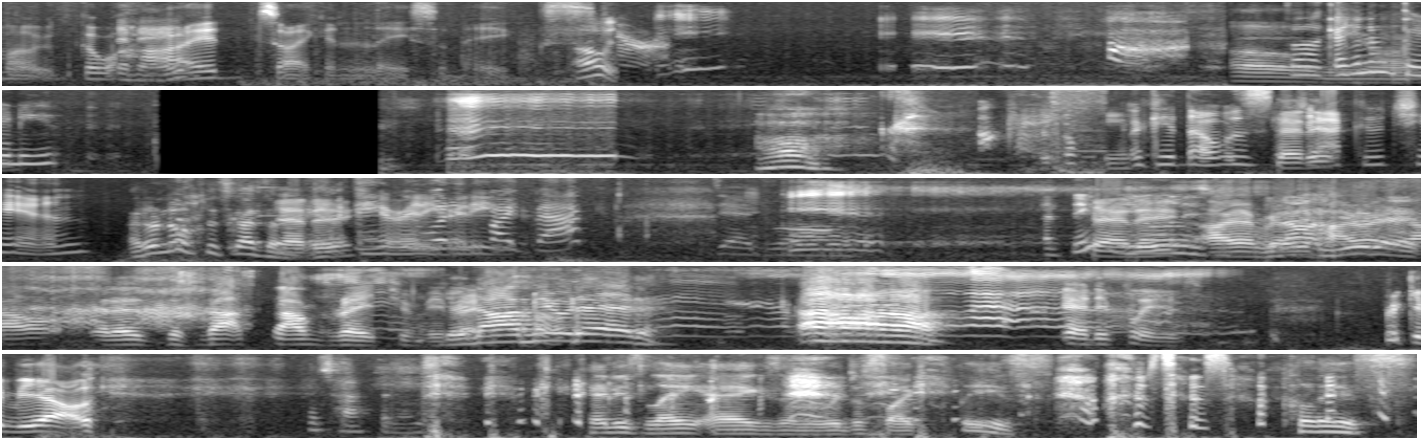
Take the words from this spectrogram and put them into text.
gonna go An egg? hide so I can lay some eggs. Oh, Oh, So like I hit him Leon. 30. Oh, Okay, that was Daddy? Jakku Chan. I don't know if this guy's a Daddy? man. Okay, ready, ready. back? Dead wrong. I think Leon Candy, is I am You're really not high muted. right now, and it does not sound great to me. You're right not now. muted. Ah! Candy, please. Freaking me out. What's happening? Candy's laying eggs, and we're just like, please, I'm so sorry. please.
